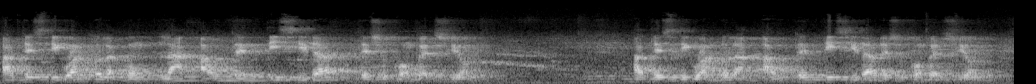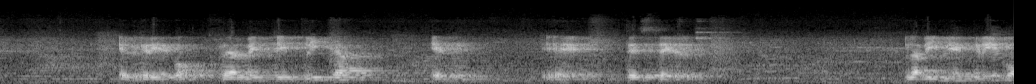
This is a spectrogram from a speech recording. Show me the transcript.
atestiguando la, la autenticidad de su conversión, atestiguando la autenticidad de su conversión. El griego realmente implica eh, desde la Biblia en griego,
